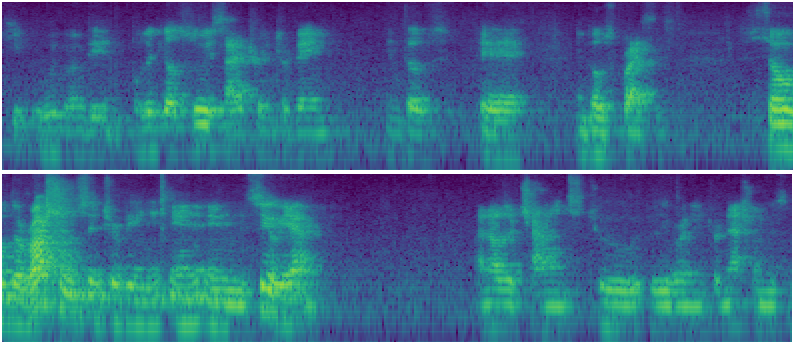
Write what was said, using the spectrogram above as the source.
He would be political suicide to intervene in those, uh, in those crises. So the Russians intervened in, in Syria, another challenge to liberal internationalism.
